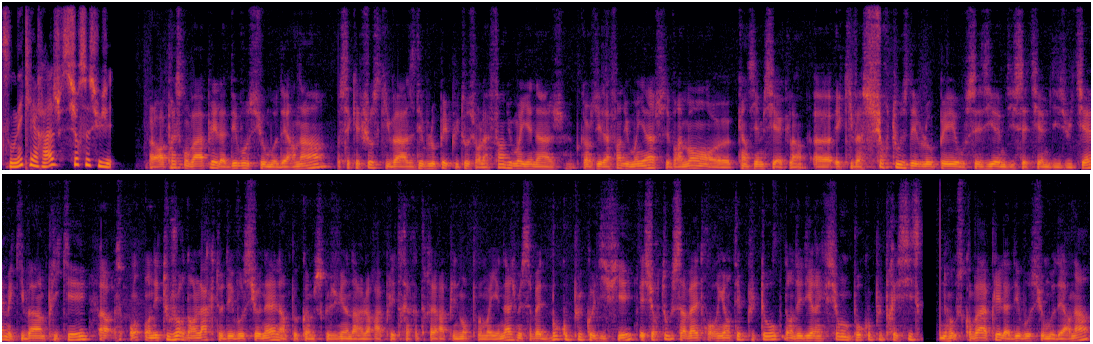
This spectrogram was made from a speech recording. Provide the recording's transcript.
son éclairage sur ce sujet. Alors après, ce qu'on va appeler la Devotio Moderna, c'est quelque chose qui va se développer plutôt sur la fin du Moyen Âge. Quand je dis la fin du Moyen Âge, c'est vraiment euh, 15e siècle, hein, euh, et qui va surtout se développer au 16e, 17e, 18e, et qui va impliquer... Alors, on, est toujours dans l'acte dévotionnel, un peu comme ce que je viens de le rappeler très, très rapidement pour le Moyen Âge, mais ça va être beaucoup plus codifié, et surtout, ça va être orienté plutôt dans des directions beaucoup plus précises. Donc, ce qu'on va appeler la Devotio Moderna,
